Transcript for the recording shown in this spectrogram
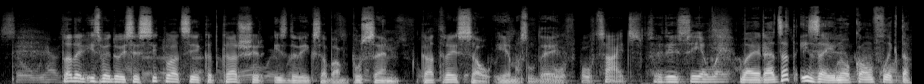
Tādēļ izveidojusies situācija, kad karš ir izdevīgs abām pusēm, katrai savu iemeslu dēļ. Vai redzat izēju no konflikta?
